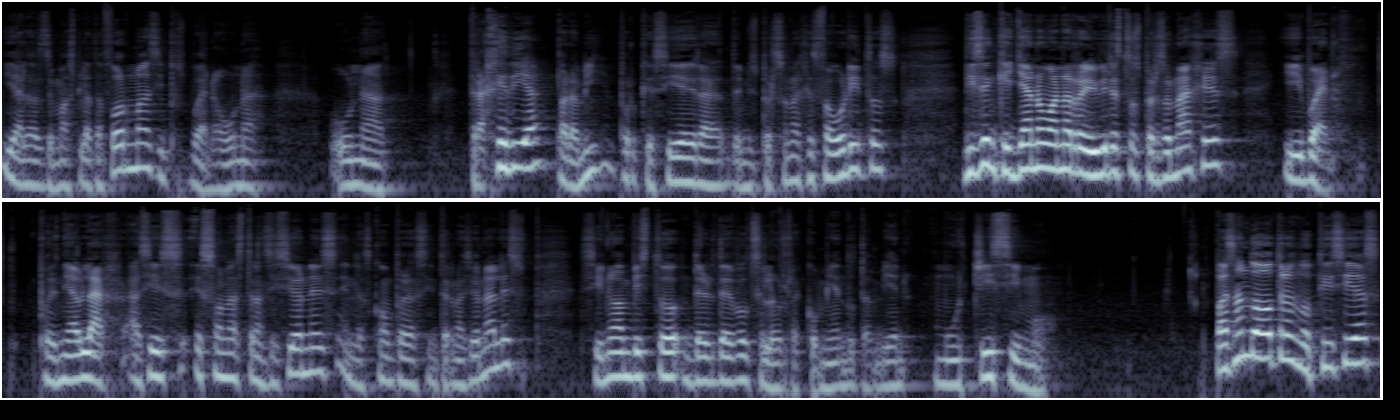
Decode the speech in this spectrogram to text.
y a las demás plataformas. Y pues bueno, una, una tragedia para mí, porque sí era de mis personajes favoritos. Dicen que ya no van a revivir estos personajes y bueno, pues ni hablar. Así son las transiciones en las compras internacionales. Si no han visto Daredevil, se los recomiendo también muchísimo. Pasando a otras noticias,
